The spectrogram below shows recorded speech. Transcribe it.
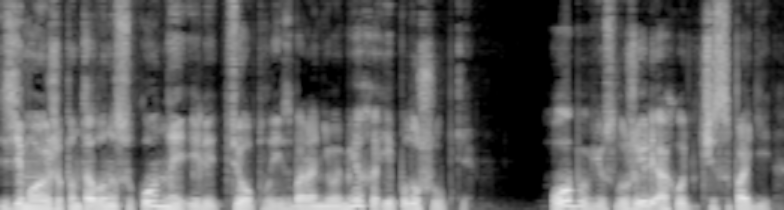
зимой же панталоны суконные или теплые из бараньего меха и полушубки. Обувью служили охотничьи сапоги —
